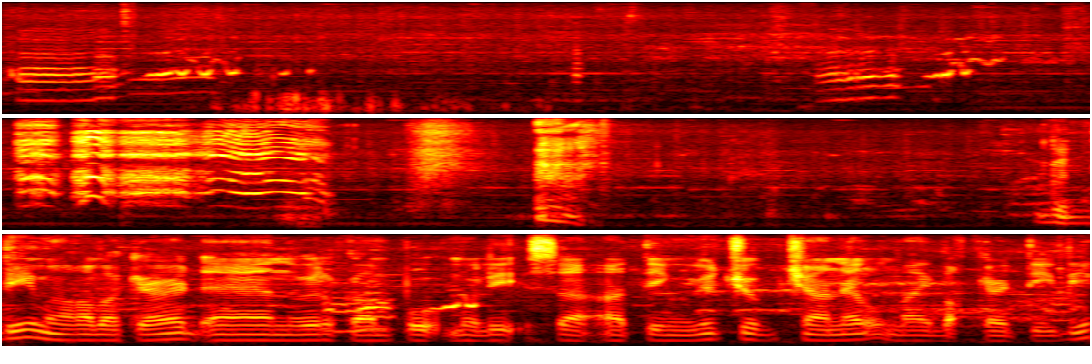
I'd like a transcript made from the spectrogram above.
Good day mga kabakyard and welcome po muli sa ating YouTube channel, My Backyard TV.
